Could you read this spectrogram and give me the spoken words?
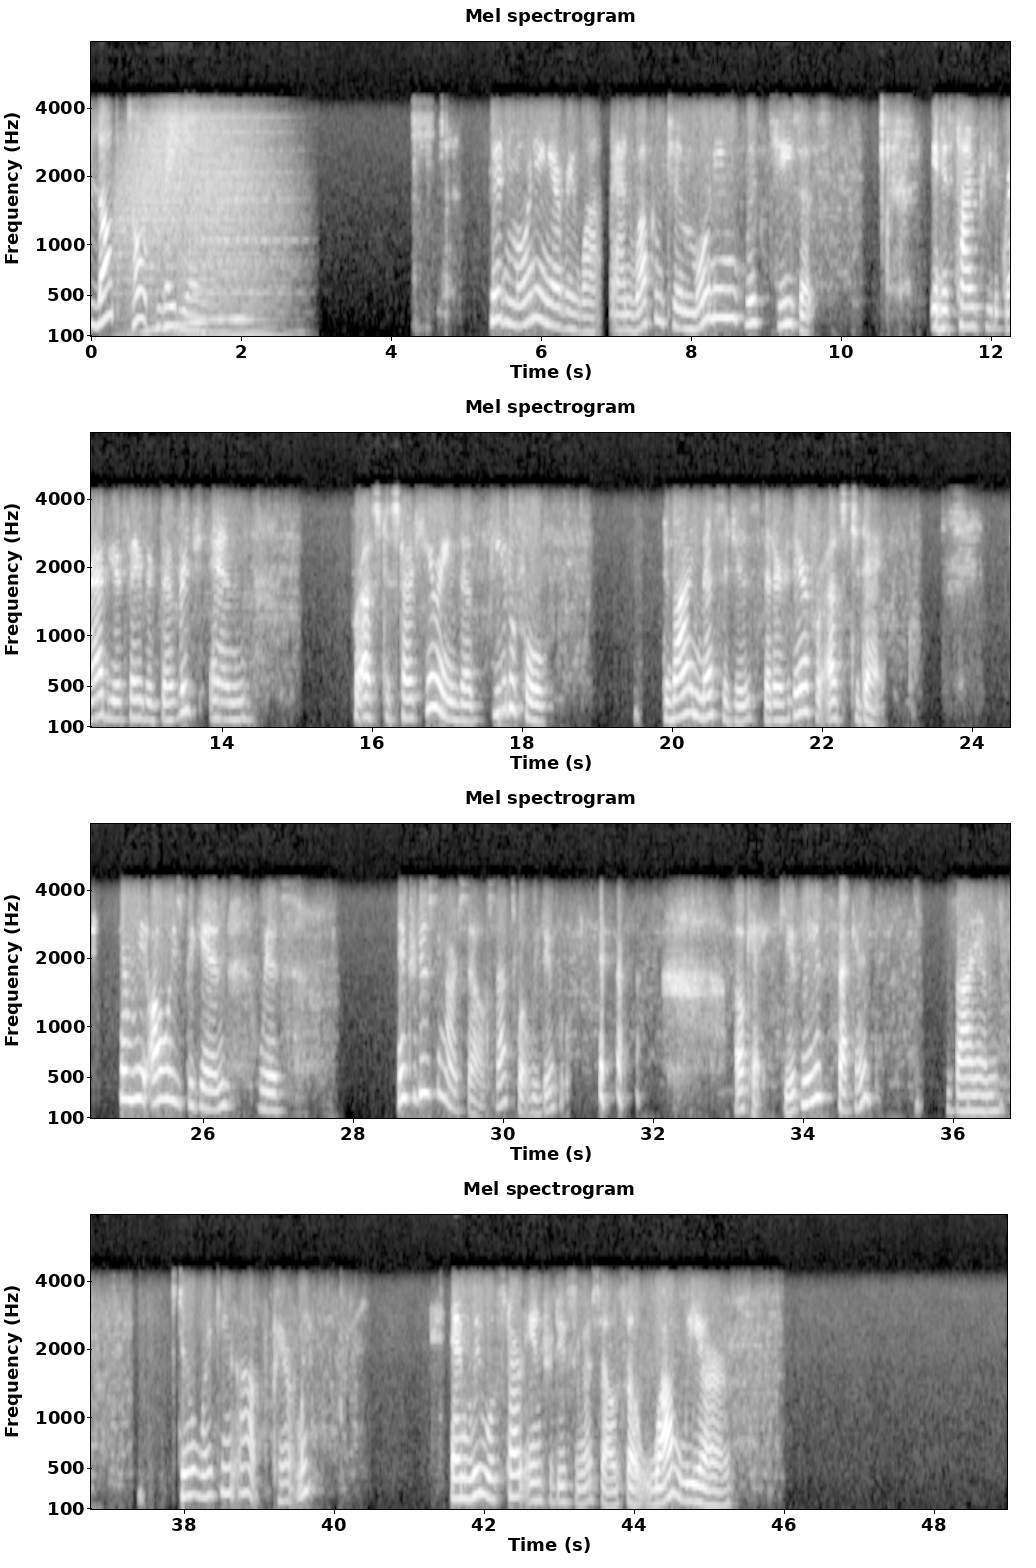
Blog Talk Radio. Good morning, everyone, and welcome to Morning with Jesus. It is time for you to grab your favorite beverage and for us to start hearing the beautiful divine messages that are there for us today. And we always begin with introducing ourselves. That's what we do. okay, give me a second because I am still waking up, apparently. And we will start introducing ourselves. So while we are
